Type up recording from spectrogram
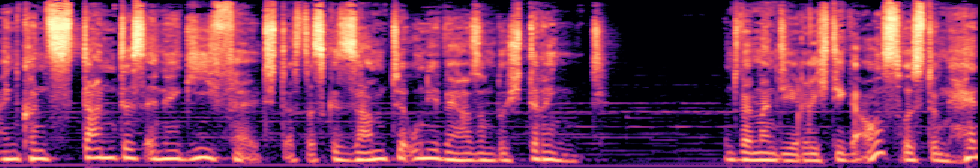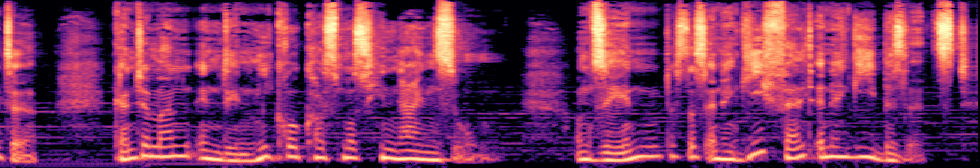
ein konstantes Energiefeld, das das gesamte Universum durchdringt. Und wenn man die richtige Ausrüstung hätte, könnte man in den Mikrokosmos hineinzoomen und sehen, dass das Energiefeld Energie besitzt.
